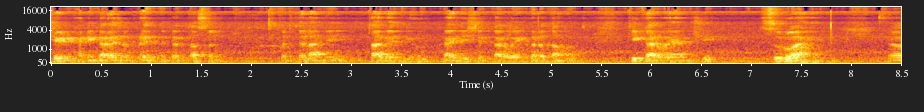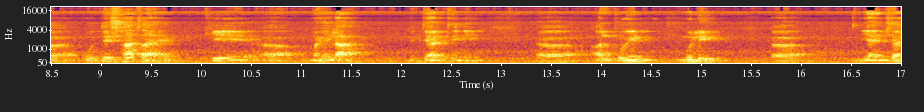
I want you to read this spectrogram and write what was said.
छेडखानी करायचा प्रयत्न करत असेल तर त्याला आम्ही ताब्यात घेऊन कायदेशीर कारवाई करत आहोत. ती कारवाई आमची सुरू आहे. उद्देश हाच आहे की महिला विद्यार्थिनी अल्पवयीन मुली यांच्या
